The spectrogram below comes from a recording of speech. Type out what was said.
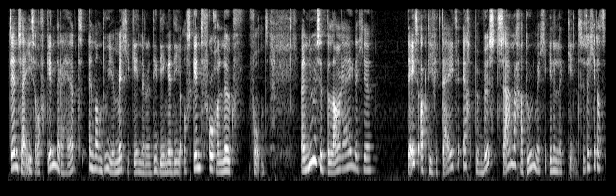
Tenzij je zelf kinderen hebt en dan doe je met je kinderen die dingen die je als kind vroeger leuk vond. En nu is het belangrijk dat je deze activiteiten echt bewust samen gaat doen met je innerlijk kind. Dus dat je dat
